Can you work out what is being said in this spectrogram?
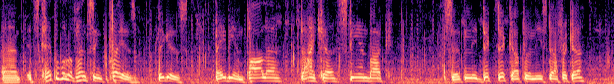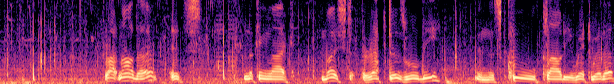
And it's capable of hunting prey as big as baby impala, duiker, steenbok, certainly dik dik up in East Africa. Right now, though, it's looking like most raptors will be in this cool, cloudy, wet weather.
